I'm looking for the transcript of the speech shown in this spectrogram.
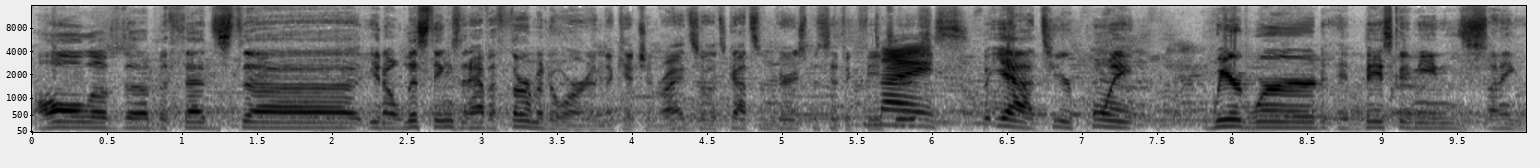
all of the Bethesda, you know, listings that have a Thermador in the kitchen, right? So it's got some very specific features. Nice. But yeah, to your point, weird word. It basically means I think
